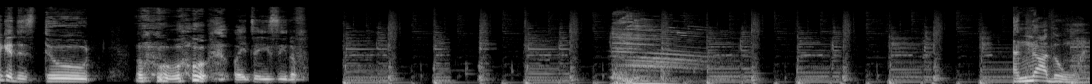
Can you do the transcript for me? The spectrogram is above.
Look at this dude. Wait till you see the. Another one.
